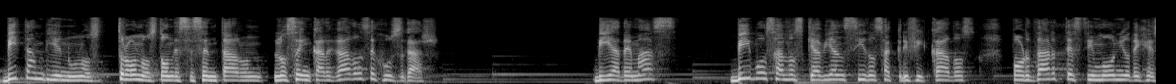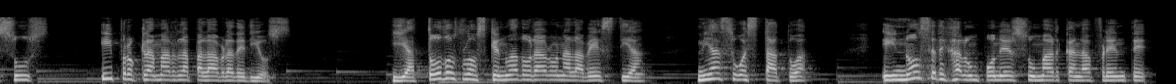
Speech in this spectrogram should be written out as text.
Vi también unos tronos donde se sentaron los encargados de juzgar. Vi además vivos a los que habían sido sacrificados por dar testimonio de Jesús y proclamar la palabra de Dios y a todos los que no adoraron a la bestia ni a su estatua y no se dejaron poner su marca en la frente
